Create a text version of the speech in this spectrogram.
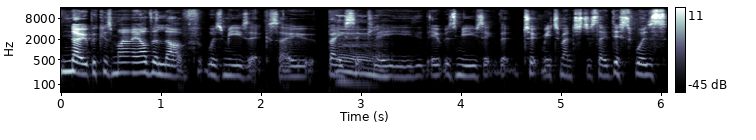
No, because my other love was music. So basically, it was music that took me to Manchester. So this was,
